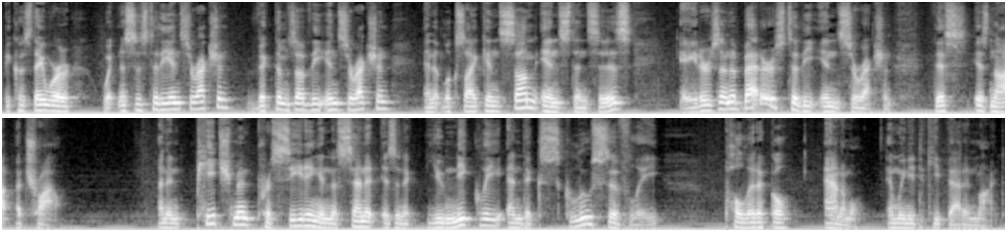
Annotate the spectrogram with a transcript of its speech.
because they were witnesses to the insurrection, victims of the insurrection, and it looks like in some instances, aiders and abettors to the insurrection. This is not a trial. An impeachment proceeding in the Senate is a uniquely and exclusively political animal, and we need to keep that in mind.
